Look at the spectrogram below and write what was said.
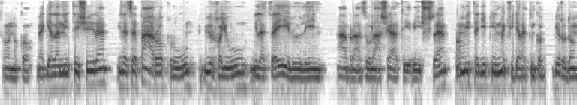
annak a megjelenítésére, illetve pár apró űrhajó, illetve élőlény ábrázolás eltérésre, amit egyébként megfigyelhetünk a Birodalom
